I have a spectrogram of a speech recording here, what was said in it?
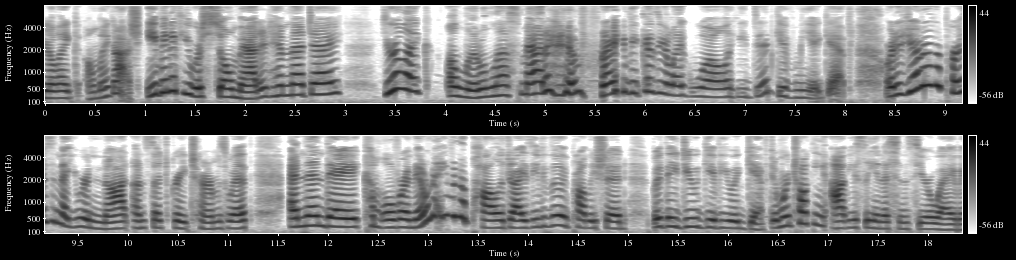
You're like, oh my gosh. Even if you were so mad at him that day, you're like a little less mad at him, right? Because you're like, well, he did give me a gift. Or did you ever have a person that you were not on such great terms with? And then they come over and they don't even apologize, even though they probably should, but they do give you a gift. And we're talking obviously in a sincere way.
